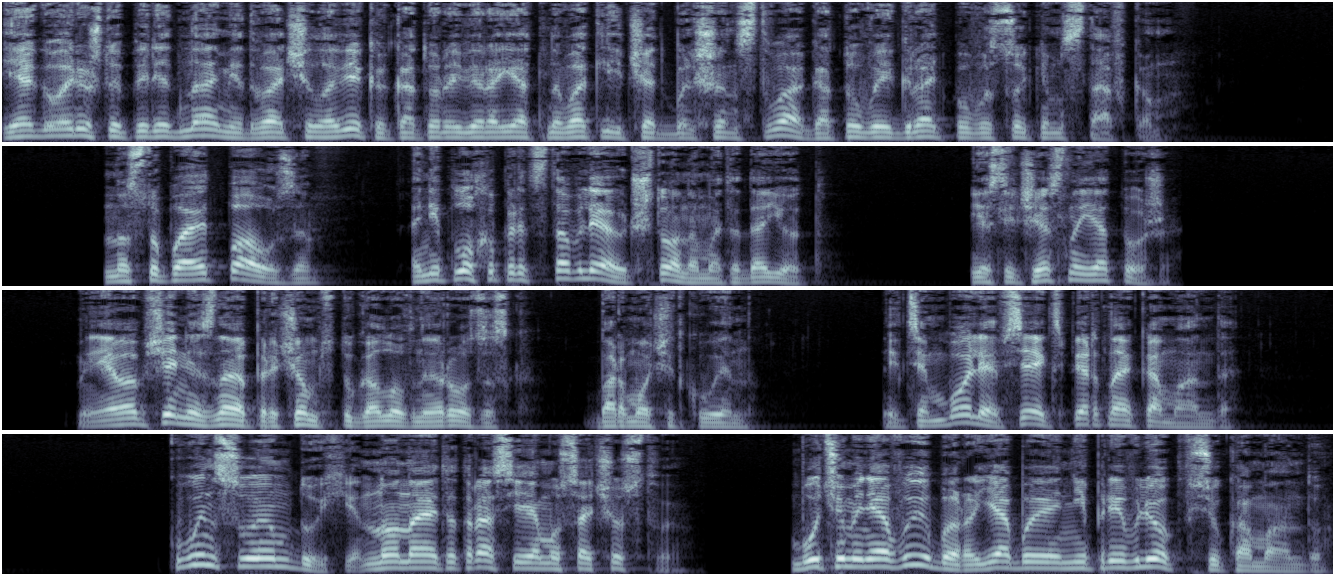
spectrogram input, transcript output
Я говорю, что перед нами два человека, которые, вероятно, в отличие от большинства, готовы играть по высоким ставкам. Наступает пауза. Они плохо представляют, что нам это дает. Если честно, я тоже. «Я вообще не знаю, при чем тут уголовный розыск», — бормочет Куин. «И тем более вся экспертная команда». Куин в своем духе, но на этот раз я ему сочувствую. Будь у меня выбор, я бы не привлек всю команду.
